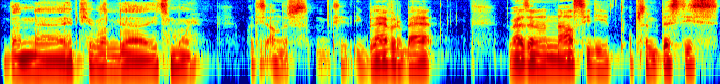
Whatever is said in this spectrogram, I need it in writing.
dan eh, heb je wel eh, iets moois. Het is anders. Ik, zeg, ik blijf erbij. Wij zijn een natie die op zijn best is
